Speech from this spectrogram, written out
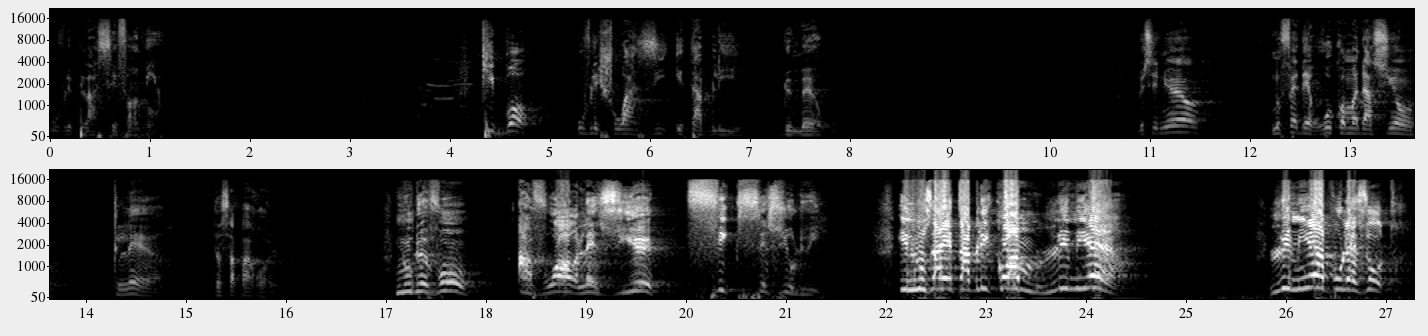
vous voulez placer famille? Qui bon, vous voulez choisir, établir demeure? Le Seigneur nous fait des recommandations claires dans sa parole. Nous devons avoir les yeux fixés sur lui. Il nous a établis comme lumière. Lumière pour les autres.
